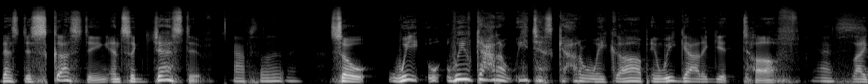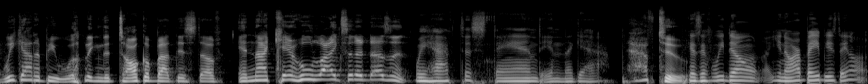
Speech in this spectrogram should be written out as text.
That's disgusting and suggestive. Absolutely. so we we've gotta we just gotta wake up and we gotta get tough Yes. like we gotta be willing to talk about this stuff and not care who likes it or doesn't we have to stand in the gap have to because if we don't, you know, our babies they don't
